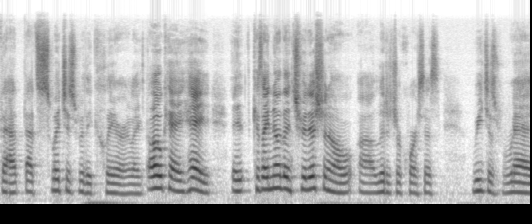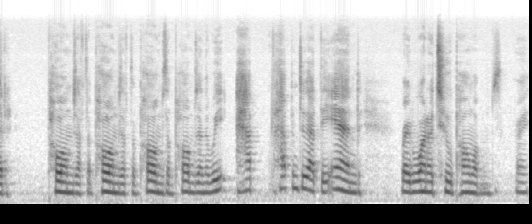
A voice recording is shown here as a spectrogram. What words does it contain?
that that switch is really clear like okay hey because i know that in traditional uh, literature courses we just read poems after poems after poems and poems and we hap- happen to at the end write one or two poems, right?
